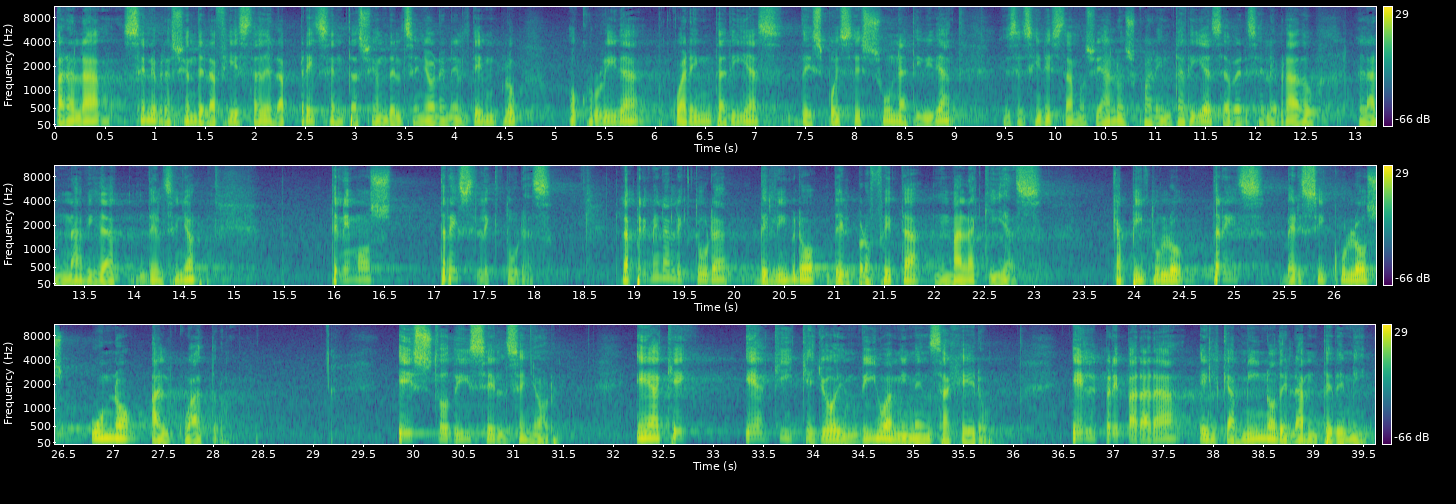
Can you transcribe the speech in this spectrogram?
para la celebración de la fiesta de la presentación del Señor en el templo, ocurrida 40 días después de su natividad. Es decir, estamos ya a los 40 días de haber celebrado la Navidad del Señor. Tenemos tres lecturas. La primera lectura del libro del profeta Malaquías, capítulo 3, versículos 1 al 4. Esto dice el Señor. He aquí, he aquí que yo envío a mi mensajero. Él preparará el camino delante de mí.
